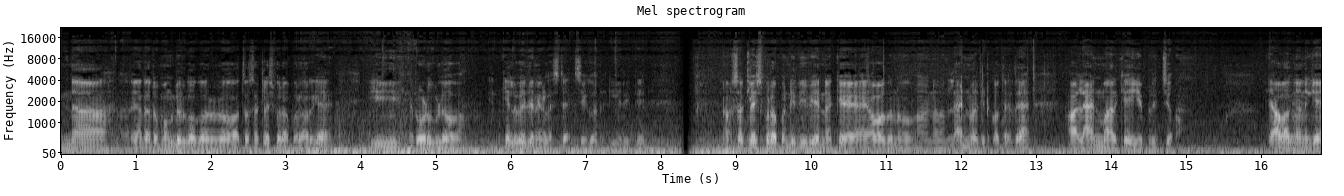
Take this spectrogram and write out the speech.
ಇನ್ನ ಯಾರಾದ್ರು ಮಂಗ್ಳೂರಿಗೆ ಹೋಗೋರು ಅಥವಾ ಸಕಲೇಶ್ಪುರ ಬರೋರಿಗೆ ಈ ರೋಡ್ಗಳು ಕೆಲವೇ ದಿನಗಳಷ್ಟೇ ಸಿಗೋದು ಈ ರೀತಿ. ನಾವು ಸಕಲೇಶ್ಪುರ ಬಂದಿದ್ದೀವಿ ಅನ್ನೋಕ್ಕೆ ಯಾವಾಗೂ ನಾನೊಂದು ಲ್ಯಾಂಡ್ ಮಾರ್ಕ್ ಇಟ್ಕೋತಾ ಇದ್ದೆ. ಆ ಲ್ಯಾಂಡ್ ಮಾರ್ಕೇ ಈ ಬ್ರಿಡ್ಜ್ ಯಾವಾಗ ನನಗೆ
